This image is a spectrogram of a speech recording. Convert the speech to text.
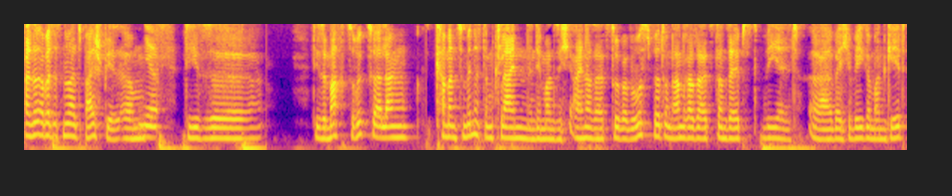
also aber das nur als Beispiel. Ähm, ja. Diese, diese Macht zurückzuerlangen, kann man zumindest im Kleinen, indem man sich einerseits darüber bewusst wird und andererseits dann selbst wählt, äh, welche Wege man geht.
